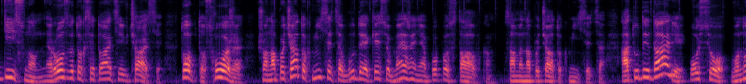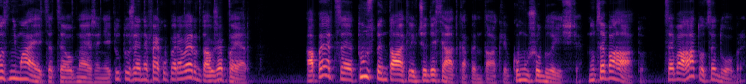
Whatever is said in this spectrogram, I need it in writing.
дійсно розвиток ситуації в часі. Тобто, схоже, що на початок місяця буде якесь обмеження по поставкам, саме на початок місяця. А туди далі, ось о, воно знімається, це обмеження. І тут уже не феху перевернуто, а вже пер. А пер це туз пентаклів чи десятка пентаклів, кому що ближче. Ну це багато. Це багато, це добре.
